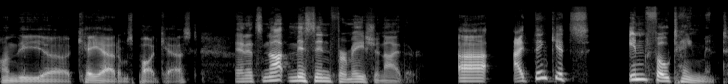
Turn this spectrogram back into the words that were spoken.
on the uh, Kay Adams podcast. And it's not misinformation either. Uh, I think it's infotainment.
